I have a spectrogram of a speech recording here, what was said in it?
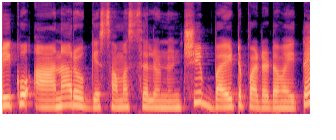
మీకు అనారోగ్య సమస్యల నుంచి బయటపడడం అయితే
